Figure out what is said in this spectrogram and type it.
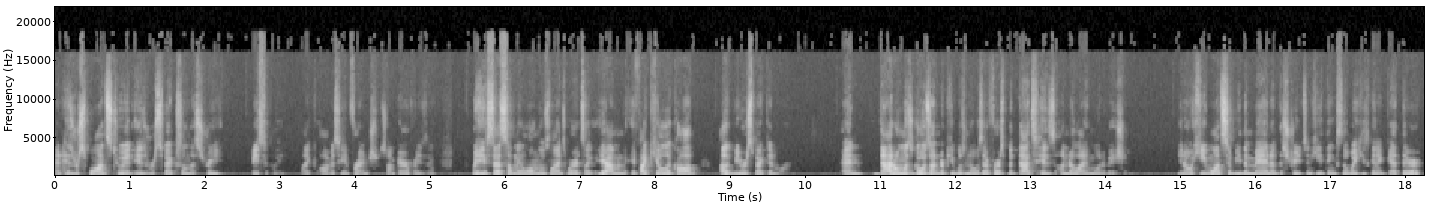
And his response to it is respects on the street, basically like obviously in French, so I'm paraphrasing. But he says something along those lines where it's like, yeah, I mean, if I kill a cop, I'll be respected more. And that almost goes under people's nose at first, but that's his underlying motivation. You know, he wants to be the man of the streets, and he thinks the way he's going to get there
